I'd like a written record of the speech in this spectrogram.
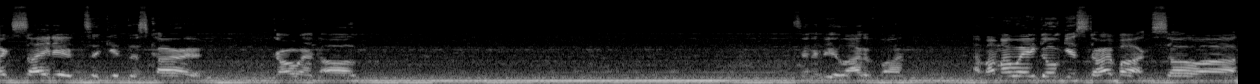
Excited to get this car going. Um, it's gonna be a lot of fun. I'm on my way to go get Starbucks, so uh,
